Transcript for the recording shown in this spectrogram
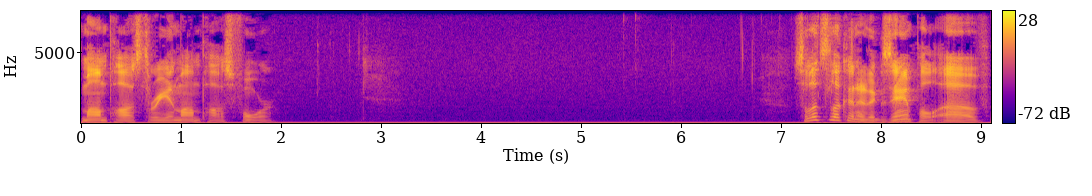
MOMPOS 3 and MOMPOS 4. So let's look at an example of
